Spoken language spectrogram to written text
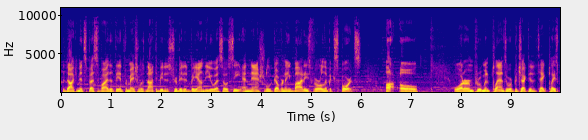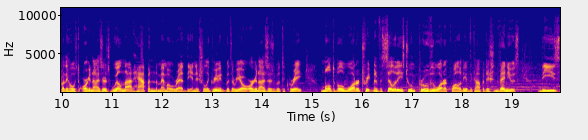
The document specified that the information was not to be distributed beyond the USOC and national governing bodies for Olympic sports. Uh oh. Water improvement plans that were projected to take place by the host organizers will not happen, the memo read. The initial agreement with the Rio organizers was to create multiple water treatment facilities to improve the water quality of the competition venues. These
